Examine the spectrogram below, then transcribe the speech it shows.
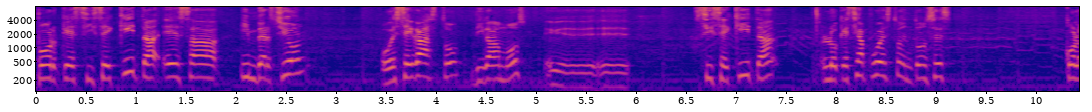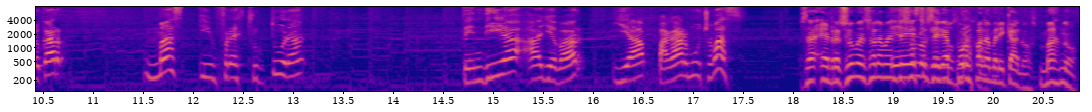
Porque si se quita esa inversión, o ese gasto, digamos, eh, eh, si se quita lo que se ha puesto, entonces colocar más infraestructura tendría a llevar y a pagar mucho más. O sea, en resumen, solamente Eso esto sería por los panamericanos, más no.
